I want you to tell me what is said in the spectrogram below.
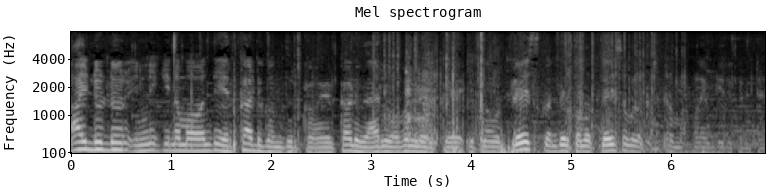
ஹாய் டூடூர் இன்றைக்கி நம்ம வந்து ஏற்காடுக்கு வந்திருக்கோம். ஏற்காடு வேறு லெவலில் இருக்குது இப்போ நம்ம பிளேஸ்க்கு வந்திருக்கோம். நம்ம பிளேஸ் உங்களை காட்டுற மக்கள் எப்படி இருக்குன்ட்டு.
